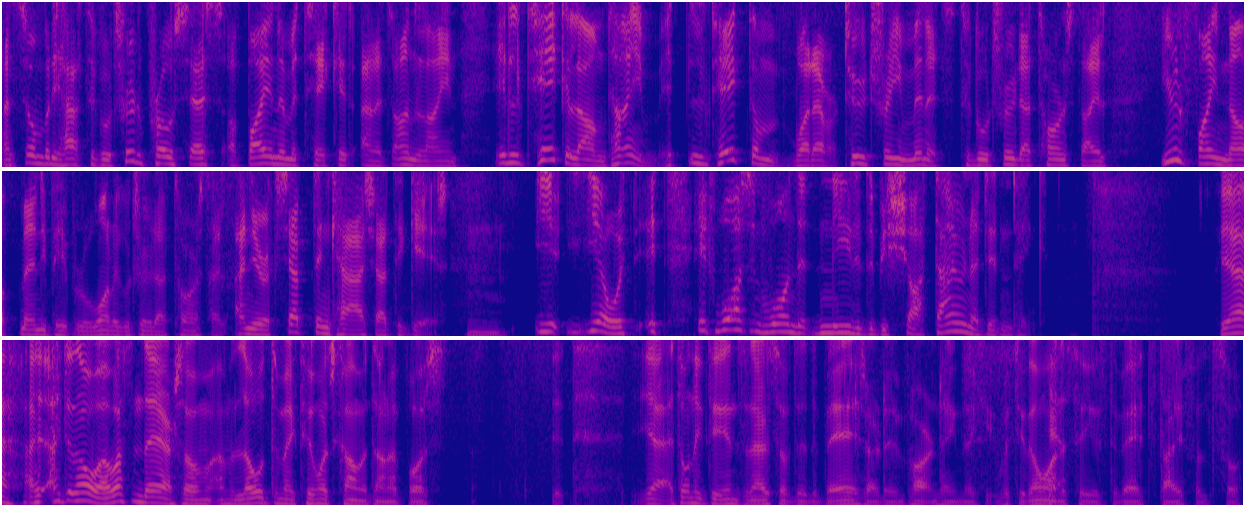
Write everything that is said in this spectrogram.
and somebody has to go through the process of buying them a ticket and it's online. It'll take a long time. It'll take them whatever, two, three minutes to go through that turnstile. You'll find not many people who want to go through that turnstile and you're accepting cash at the gate. Mm. You, you know, it, it, it wasn't one that needed to be shot down, I didn't think. Yeah, I, I don't know. I wasn't there, so I'm, I'm loath to make too much comment on it. But it, yeah, I don't think the ins and outs of the debate are the important thing. Like, what you don't want Yeah. to see is debate stifled. So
